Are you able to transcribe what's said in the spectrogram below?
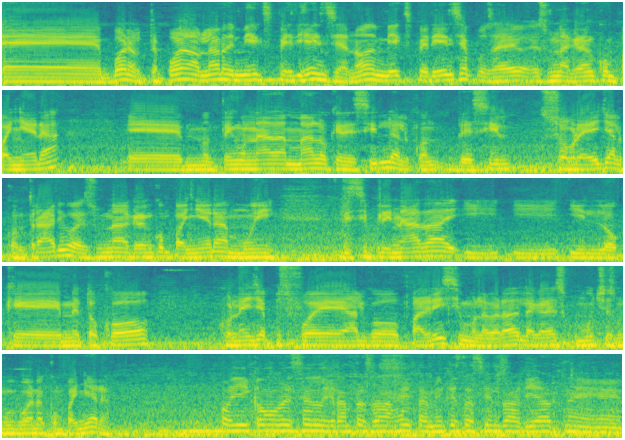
Eh, bueno, te puedo hablar de mi experiencia, ¿no? De mi experiencia, pues eh, es una gran compañera. eh, no tengo nada malo que decirle, al con- decir sobre ella, al contrario, es una gran compañera, muy disciplinada y, y- y lo que me tocó con ella pues fue algo padrísimo, la verdad le agradezco mucho, es muy buena compañera. Oye, ¿y ¿cómo ves el gran personaje también que está haciendo Ariadne en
